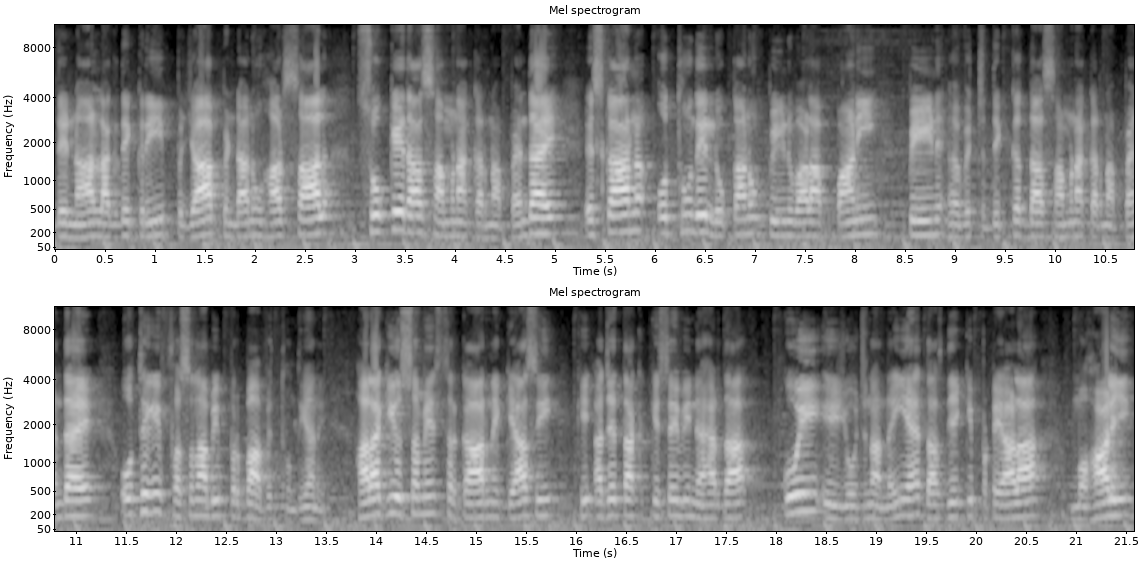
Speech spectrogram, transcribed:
ਦੇ ਨਾਲ ਲੱਗਦੇ ਕਰੀਬ 50 ਪਿੰਡਾਂ ਨੂੰ ਹਰ ਸਾਲ ਸੋਕੇ ਦਾ ਸਾਹਮਣਾ ਕਰਨਾ ਪੈਂਦਾ ਹੈ। ਇਸ ਕਾਰਨ ਉੱਥੋਂ ਦੇ ਲੋਕਾਂ ਨੂੰ ਪੀਣ ਵਾਲਾ ਪਾਣੀ ਪੀਣ ਵਿੱਚ ਦਿੱਕਤ ਦਾ ਸਾਹਮਣਾ ਕਰਨਾ ਪੈਂਦਾ ਹੈ। ਉੱਥੇ ਦੀ ਫਸਲਾਂ ਵੀ ਪ੍ਰਭਾਵਿਤ ਹੁੰਦੀਆਂ ਨੇ। ਹਾਲਾਂਕਿ ਉਸ ਸਮੇਂ ਸਰਕਾਰ ਨੇ ਕਿਹਾ ਸੀ ਕਿ ਅਜੇ ਤੱਕ ਕਿਸੇ ਵੀ ਨਹਿਰ ਦਾ ਕੋਈ ਯੋਜਨਾ ਨਹੀਂ ਹੈ। ਦੱਸ ਦਈਏ ਕਿ ਪਟਿਆਲਾ, ਮੋਹਾਲੀ,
